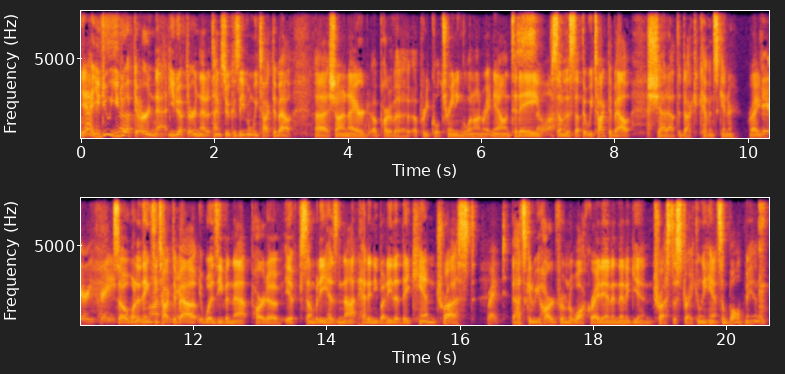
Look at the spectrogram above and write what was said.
Yeah, you do. You do have to earn that. You do have to earn that at times too. Because even we talked about uh, Shauna and I are a part of a, a pretty cool training going on right now. And today, So awesome. some of the stuff that we talked about. Shout out to Dr. Kevin Skinner. Right. Very great. So one of the things he talked man. about was even that part of if somebody has not had anybody that they can trust, Right. that's going to be hard for them to walk right in and then again trust a strikingly handsome bald man.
